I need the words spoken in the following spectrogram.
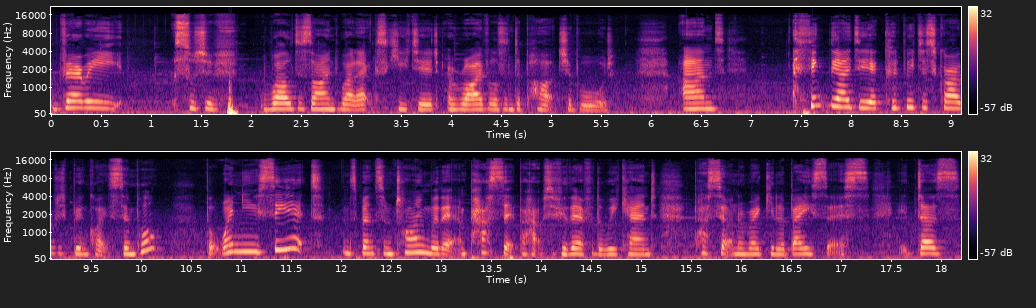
very sort of well designed, well executed arrivals and departure board. And I think the idea could be described as being quite simple, but when you see it and spend some time with it and pass it, perhaps if you're there for the weekend, pass it on a regular basis, it does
